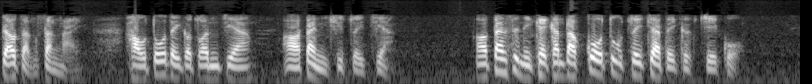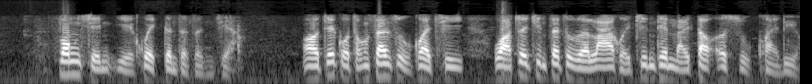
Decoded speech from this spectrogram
飙涨上来，好多的一个专家。啊，带你去追价，啊，但是你可以看到过度追价的一个结果，风险也会跟着增加，哦，结果从三十五块七，哇，最近再度的拉回，今天来到二十五块六，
